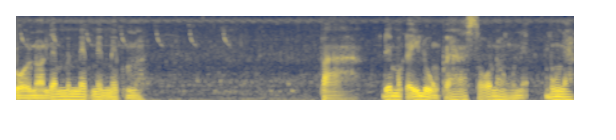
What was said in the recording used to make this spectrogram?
ลอยนอนแล้วแม่แม่แม่แม่เนาะป่าเดี๋ยวมันก็อีลงไปหาซ้อนเอาเนี่ยบุ้งเนี่ย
